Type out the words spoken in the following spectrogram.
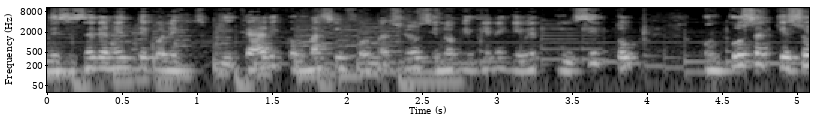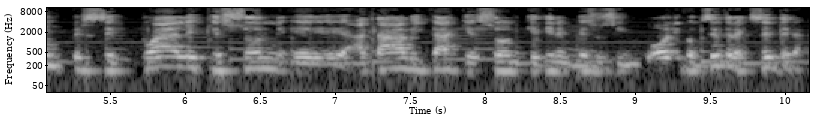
necesariamente con explicar y con más información, sino que tiene que ver, insisto, con cosas que son perceptuales, que son eh, atávicas, que son, que tienen peso simbólico, etcétera, etcétera.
